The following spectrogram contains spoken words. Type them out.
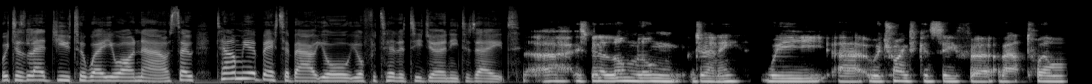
which has led you to where you are now. So tell me a bit about your, your fertility journey to date. Uh, it's been a long, long journey we uh, were trying to conceive for about 12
